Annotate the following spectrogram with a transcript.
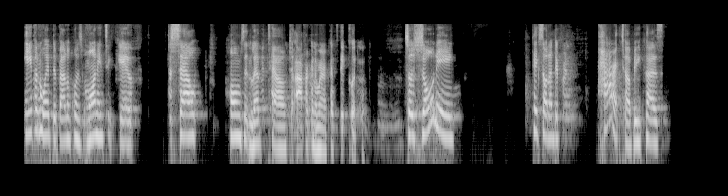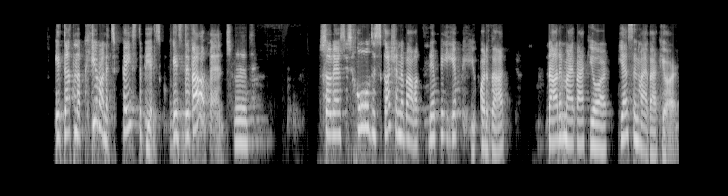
even with developers wanting to give, to sell homes in Levittown to African Americans, they couldn't. So zoning takes on a different character because it doesn't appear on its face to be, ex- it's development. Mm. So there's this whole discussion about NIMBY, YIMBY, you heard of that? Not in my backyard, yes, in my backyard.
